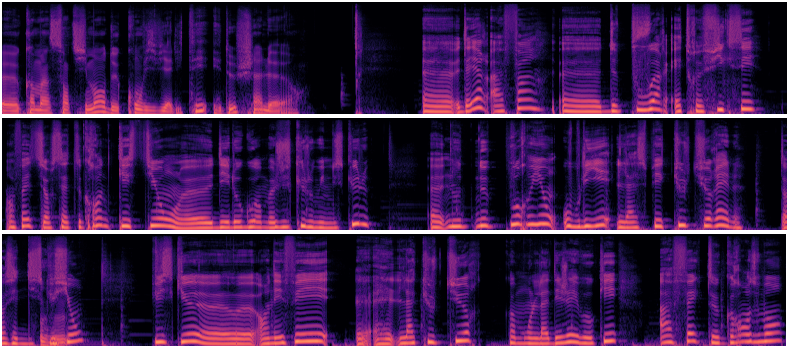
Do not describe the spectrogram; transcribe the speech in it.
euh, comme un sentiment de convivialité et de chaleur. Euh, D'ailleurs, afin euh, de pouvoir être fixé en fait sur cette grande question euh, des logos en majuscules ou minuscules, euh, nous ne pourrions oublier l'aspect culturel dans cette discussion, puisque euh, en effet, euh, la culture, comme on l'a déjà évoqué, affecte grandement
